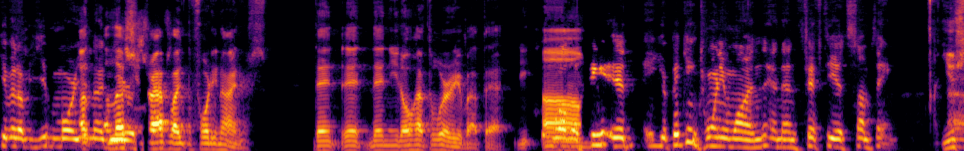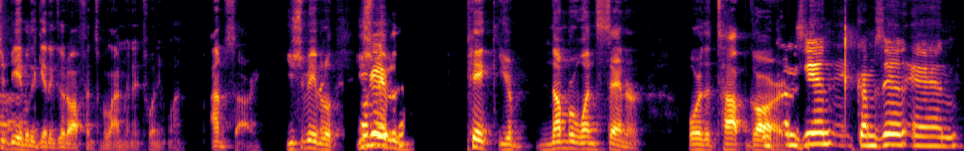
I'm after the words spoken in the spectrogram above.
give it a more. Another Unless year. you draft like the 49ers, then, then then you don't have to worry about that. Well, Um, is, you're picking 21 and then 50 at something. you should be uh, able to get a good offensive lineman at 21. I'm sorry. You should be able to you should be able to pick your number one center or the top guard. comes in, comes in, and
